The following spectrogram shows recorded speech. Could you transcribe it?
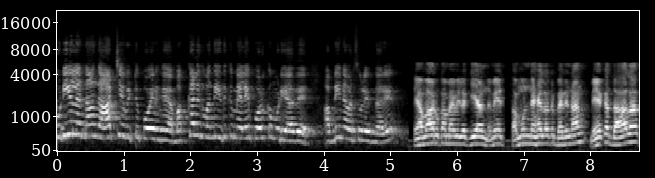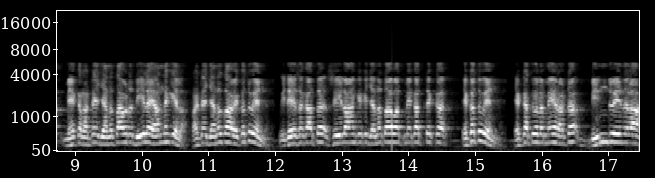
முடியலன்னா அந்த ஆட்சியை விட்டு போயிருங்க மக்களுக்கு வந்து இதுக்கு மேலே பொறுக்க முடியாது அப்படின்னு அவர் சொல்லியிருந்தாரு මේ අමාරුකම ඇවිල්ලා කියන්න මේ තමුන් නැහැලට බැරි නම් මේක දාලා මේක රටේ ජනතාවට දීලා යන්න කියලා. රටේ ජනතාව එකතු වෙන්න. විදේශගත ශ්‍රී ලාංකික ජනතාවත් මේකත් එක්ක එකතු වෙන්න. එකතු වෙලා මේ රට බිඳුවේ ඉඳලා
